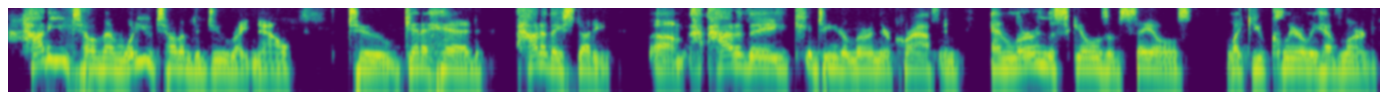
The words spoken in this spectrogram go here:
How do you tell them? What do you tell them to do right now to get ahead? How do they study? Um, how do they continue to learn their craft and and learn the skills of sales like you clearly have learned?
